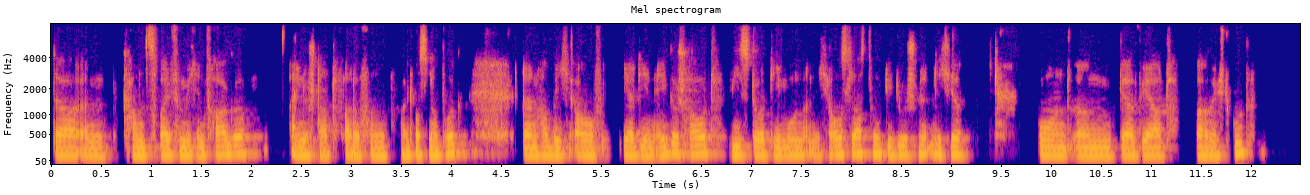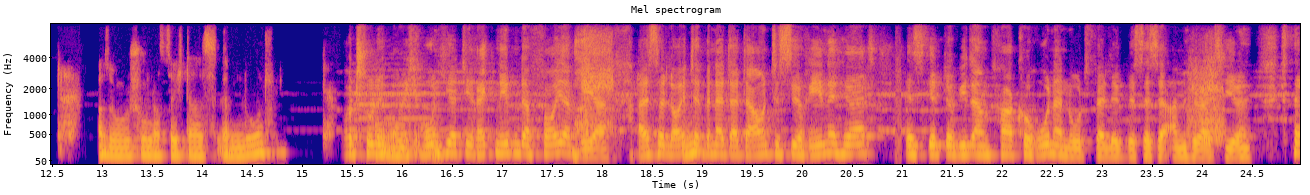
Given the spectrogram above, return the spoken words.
Da ähm, kamen zwei für mich in Frage. Eine Stadt war davon halt Osnabrück. Dann habe ich auf AirDNA geschaut, wie ist dort die monatliche Auslastung, die durchschnittliche. Und der Wert war recht gut. Also schon, dass sich das lohnt. Entschuldigung, ich wohne hier direkt neben der Feuerwehr. Also Leute, wenn ihr da dauernd die Sirene hört, es gibt ja wieder ein paar Corona-Notfälle, bis es ja anhört hier.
